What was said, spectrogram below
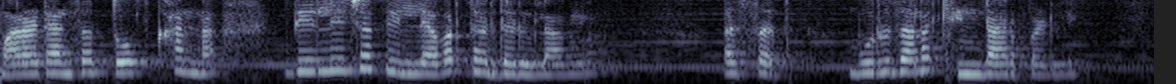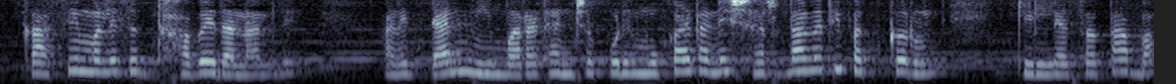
मराठ्यांचा तोफखाना दिल्लीच्या किल्ल्यावर धडधडू लागला. असत बुरुजाला खिंडार पडली. कासिमलेचे धाबे दणाणले आणि त्यांनी मराठ्यांच्या पुढे मुकाटाने शरणागती पत्करून किल्ल्याचा ताबा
